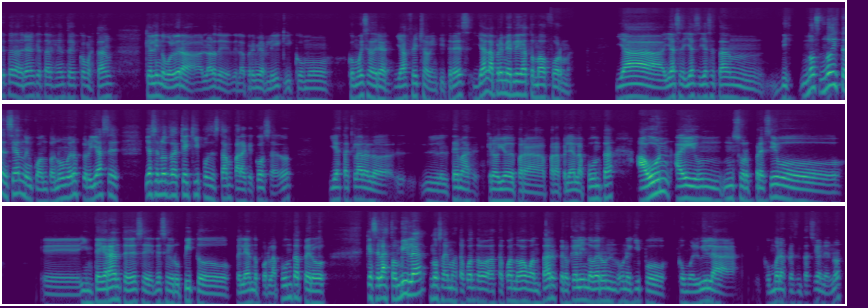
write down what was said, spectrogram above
¿Qué tal Adrián? ¿Qué tal gente? ¿Cómo están? Qué lindo volver a hablar de, la Premier League y como, como dice Adrián, ya fecha 23, ya la Premier League ha tomado forma. Ya, ya, se, ya, ya se están, no, no, distanciando en cuanto a números, pero ya se, ya se nota qué equipos están para qué cosas, ¿no? Ya está claro el tema, creo yo, de para, para, pelear la punta. Aún hay un, sorpresivo eh, integrante de ese, de ese grupito peleando por la punta, pero que es el Aston Villa. No sabemos hasta cuándo, hasta cuándo va a aguantar, pero qué lindo ver un, equipo como el Villa con buenas presentaciones, ¿no?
